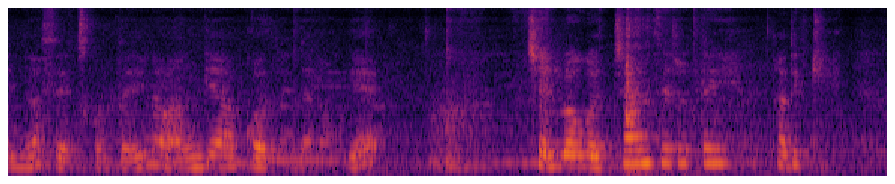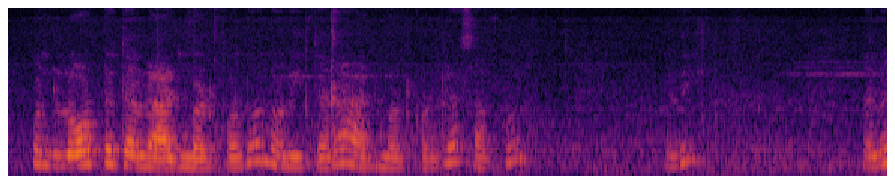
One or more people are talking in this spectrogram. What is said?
ಇದನ್ನ ಸೇರಿಸ್ಕೊತಾ ಇದ್ದೀವಿ ನಾವು ಹಂಗೆ ಹಾಕೋದ್ರಿಂದ ನಮಗೆ ಚೆಲ್ಲೋಗೋ ಚಾನ್ಸ್ ಇರುತ್ತೆ. ಅದಕ್ಕೆ ಒಂದು ಲೋಟದಲ್ಲಿ ಆ್ಯಡ್ ಮಾಡಿಕೊಂಡು ನೋಡಿ ಈ ಥರ ಆ್ಯಡ್ ಮಾಡಿಕೊಂಡ್ರೆ ಸಾಕು. ನೋಡಿ. ನಾನು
